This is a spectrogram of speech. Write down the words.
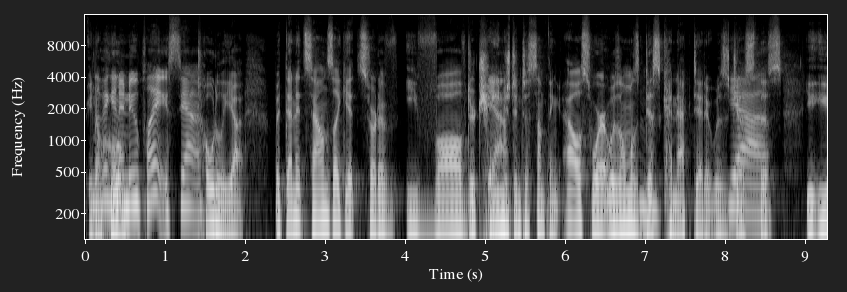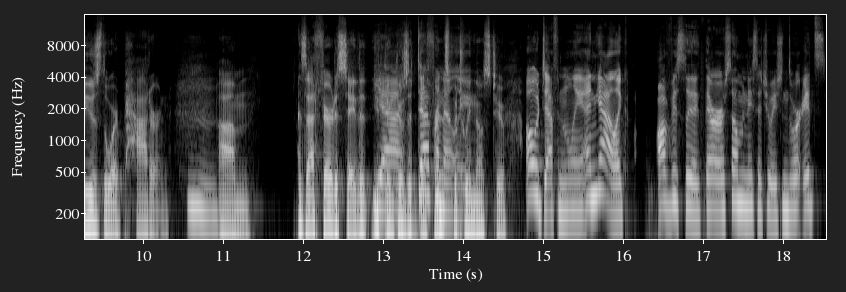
you know living in a new place yeah Totally, yeah. But then it sounds like it sort of evolved or changed into something else where it was almost disconnected. It was just Mm-hmm. Yeah. Mm-hmm. this, you, you use the word pattern. Um, is that fair to say that you think there's a difference between those two? Oh, definitely. And yeah, like obviously like there are so many situations where it's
